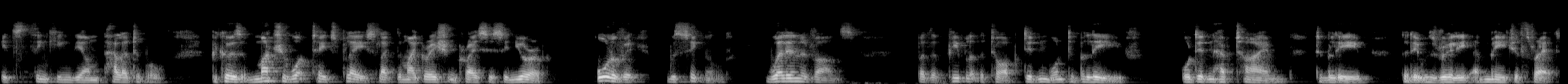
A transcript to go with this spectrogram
it's Thinking the Unpalatable, because much of what takes place, like the migration crisis in Europe, all of it was signaled well in advance, but the people at the top didn't want to believe or didn't have time to believe that it was really a major threat.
